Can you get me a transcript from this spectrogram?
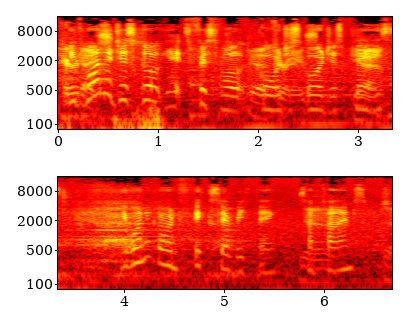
Paradise. you'd want to just go. Yeah, it's first of all Yeah, gorgeous, paradise. gorgeous Yeah. You want to go and fix everything sometimes. Yeah.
